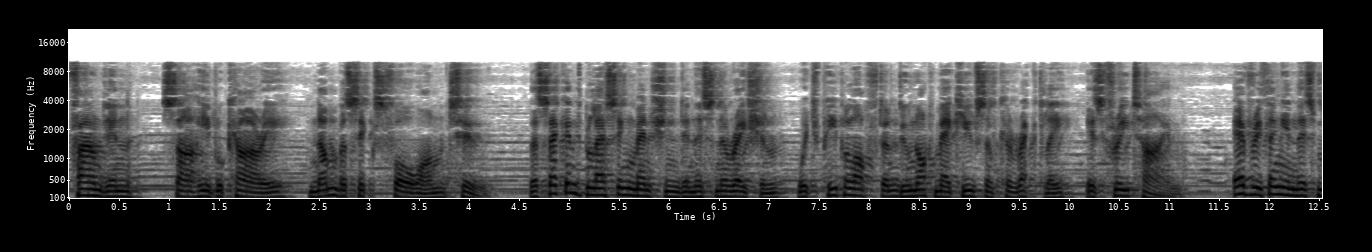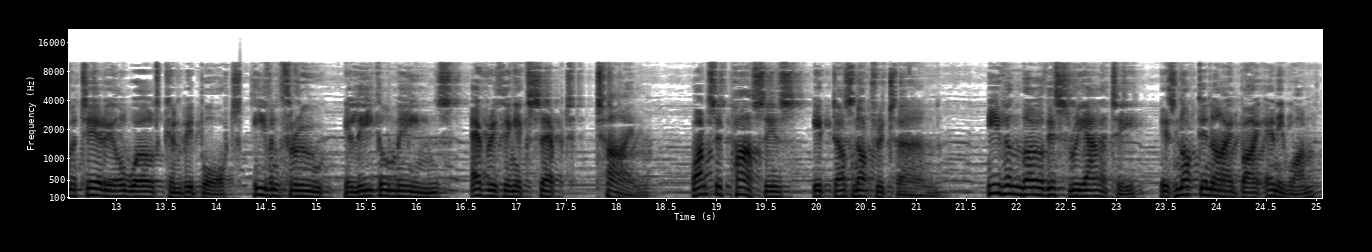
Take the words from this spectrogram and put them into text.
found in Sahih Bukhari, number 6412. The second blessing mentioned in this narration, which people often do not make use of correctly, is free time. Everything in this material world can be bought, even through illegal means, everything except time. Once it passes, it does not return. Even though this reality is not denied by anyone,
